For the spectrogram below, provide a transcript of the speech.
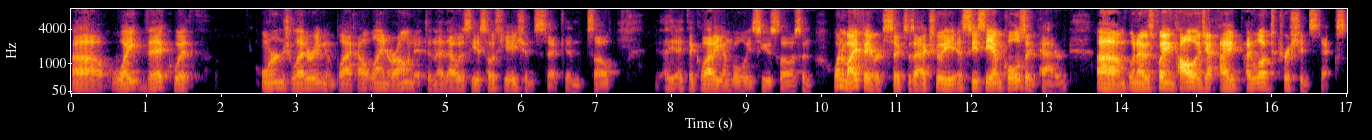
a white Vic with orange lettering and black outline around it, and that that was the association stick. And so I, I think a lot of young goalies use those. And one of my favorite sticks is actually a CCM Kolzig pattern. Um, when I was playing college, I, I loved Christian sticks.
